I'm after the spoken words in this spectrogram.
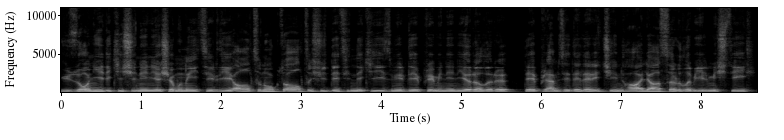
117 kişinin yaşamını yitirdiği 6.6 şiddetindeki İzmir depreminin yaraları depremzedeler için hala sarılabilmiş değil.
